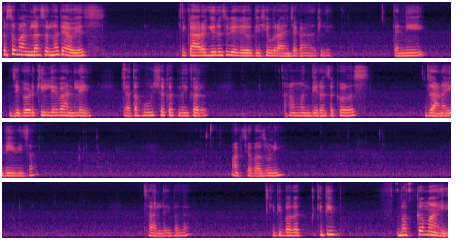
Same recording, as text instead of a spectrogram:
कसं बांधलं असेल ना त्यावेळेस? ते कारागीरच वेगळे होते शिवरायांच्या काळातले. त्यांनी जे गड किल्ले बांधले ते आता होऊच शकत नाही खरं. हा मंदिराचा कळस. जाणाई देवीचा. मागच्या बाजूनी. चाललंय बघा. किती बघत किती भक्कम आहे.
